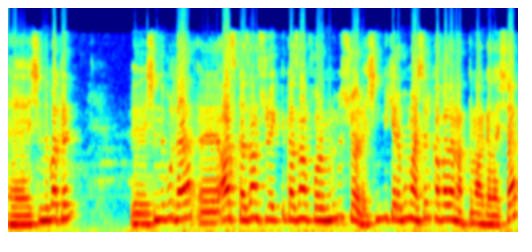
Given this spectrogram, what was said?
E, şimdi bakın e, şimdi burada e, az kazan sürekli kazan formülümüz şöyle. Şimdi bir kere bu maçları kafadan attım arkadaşlar.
